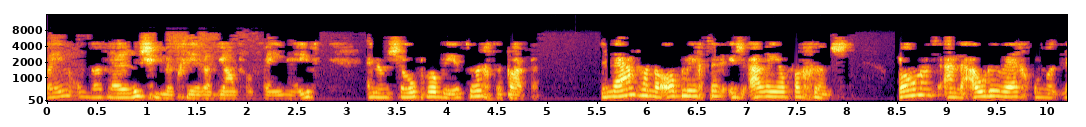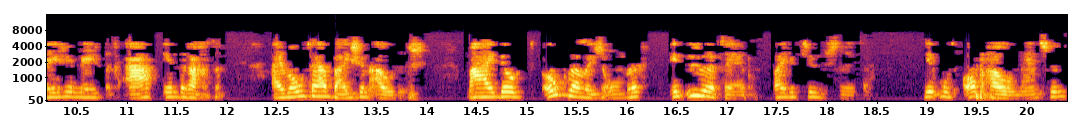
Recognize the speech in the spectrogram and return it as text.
alleen omdat hij ruzie met Gerard Jan van Veen heeft en hem zo probeert terug te pakken. De naam van de oplichter is Arjan van Gunst, wonend aan de Oude Weg 199a in Drachten. Hij woont daar bij zijn ouders, maar hij doodt ook wel eens onder in Ureterp bij de Tuinstritten. Dit moet ophouden mensen.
